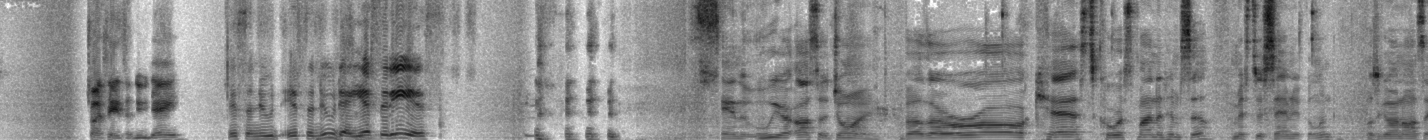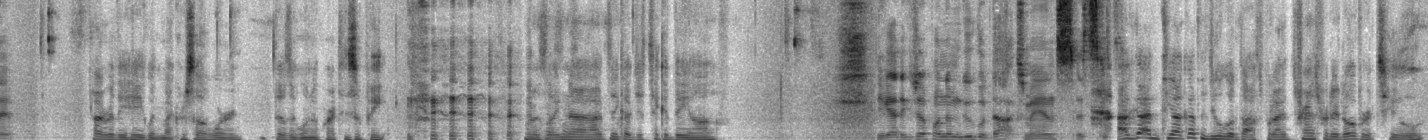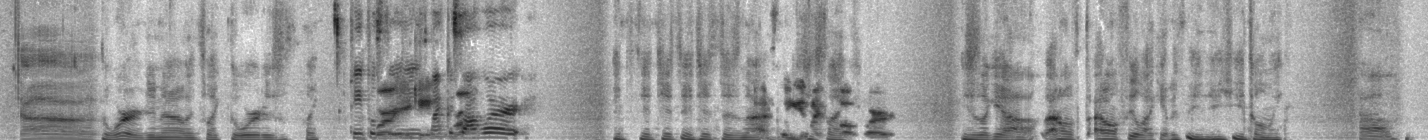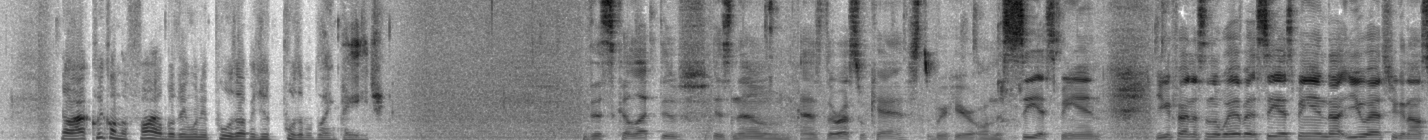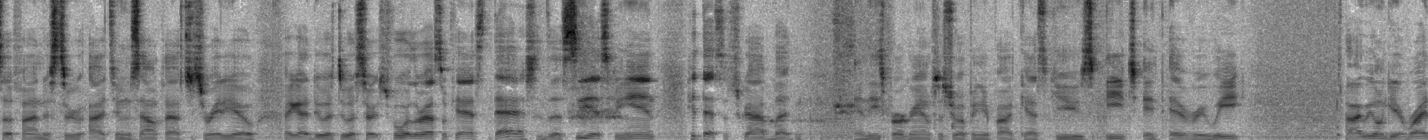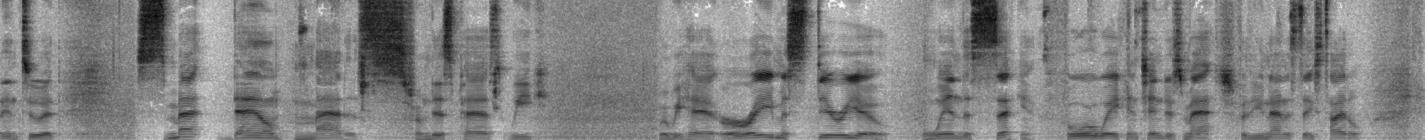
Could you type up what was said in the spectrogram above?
trying to say it's a new day. It's a new it's a new day. Yes, it is. And we are also joined by the Rawcast correspondent himself, Mr. Samuel Kalunga. What's going on, Sam? I really hate when Microsoft Word doesn't want to participate. I was like, nah, I think I'll just take a day off. You got to jump on them Google Docs, man. It's, it's, it's I got yeah, I got the Google Docs, but I transferred it over to uh, the Word. You know, it's like the Word is like People Word, still use Microsoft wrong. Word. it, it just it just does I not. still use It's like Microsoft Word. he's like, yeah, I, don't, I don't I don't feel like it. He, he, he told me. Oh, No, I click on the file, but then when it pulls up, it just pulls up a blank page. this collective is known as the WrassleCast. We're here on the CSPN. You can find us on the web at cspn.us. You can also find us through iTunes, SoundCloud, Stitcher Radio. All you got to do is do a search for the WrassleCast dash the CSPN. Hit that subscribe button, and these programs will show up in your podcast queues each and every week. All right, we're to get right into it. SmackDown Matters from this past week, where we had Rey Mysterio win the second four way contenders match for the United States title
